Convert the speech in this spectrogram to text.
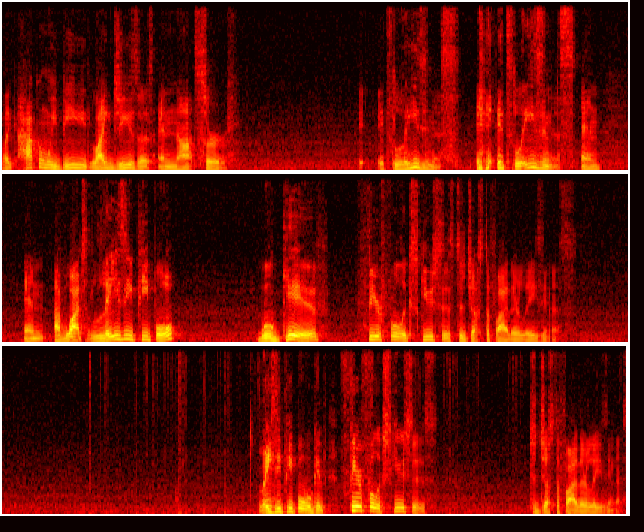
Like, how can we be like Jesus and not serve? It's laziness. It's laziness. And and I've watched lazy people will give fearful excuses to justify their laziness. Lazy people will give fearful excuses to justify their laziness.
